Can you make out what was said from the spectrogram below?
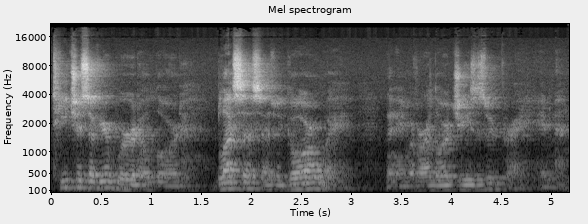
teach us of your word, O Lord. Bless us as we go our way. In the name of our Lord Jesus, we pray. Amen.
